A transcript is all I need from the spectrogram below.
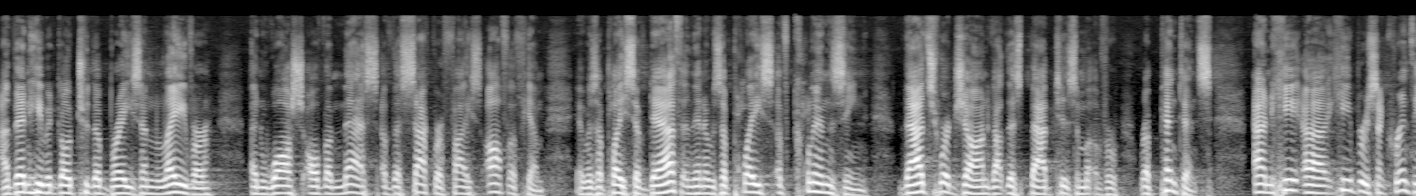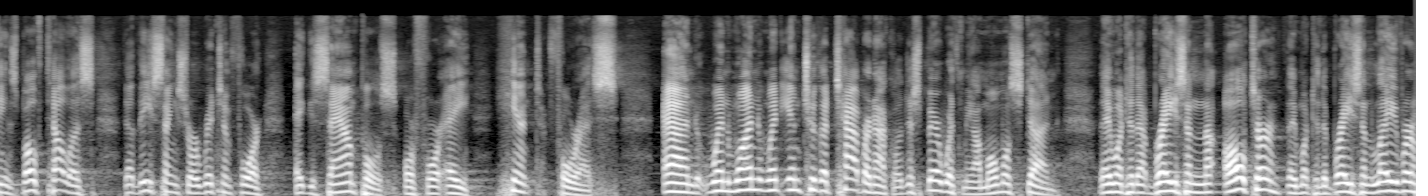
And then he would go to the brazen laver and wash all the mess of the sacrifice off of him. It was a place of death, and then it was a place of cleansing. That's where John got this baptism of repentance. And he, uh, Hebrews and Corinthians both tell us that these things were written for examples or for a hint for us. And when one went into the tabernacle, just bear with me, I'm almost done. They went to that brazen altar, they went to the brazen laver,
